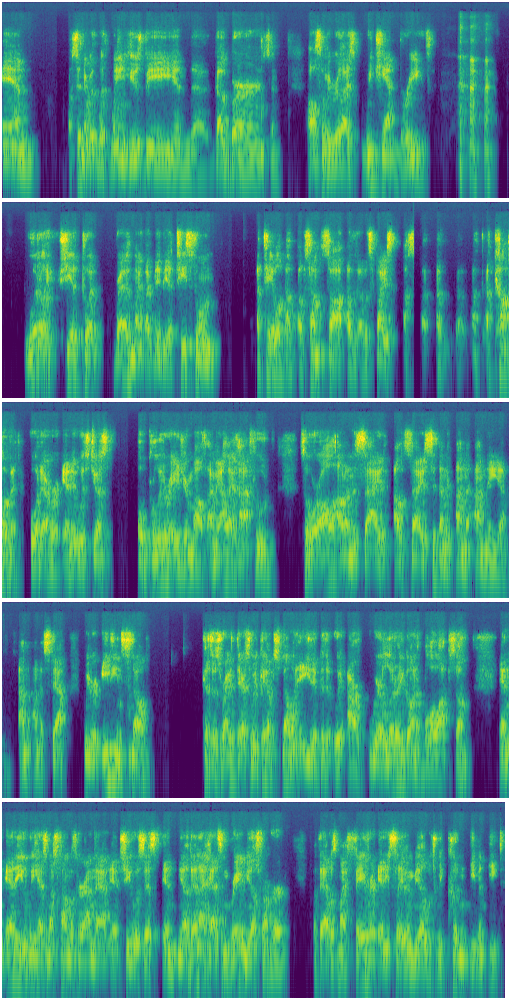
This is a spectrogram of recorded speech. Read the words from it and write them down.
and I was sitting there with, with Wayne Hughesby and uh, Doug Burns, and also we realized we can't breathe. Literally, she had put rather than like maybe a teaspoon, a table of, of some sort of, of a spice, a, a, a, a cup of it, or whatever, and it was just obliterated your mouth. I mean, I like hot food, so we're all out on the side, outside, sitting on the on the on the uh, on, on the step. We were eating snow because it was right there. So we pick up snow and eat it because we are we're literally going to blow up. So, and Eddie, we had so much fun with her on that, and she was just and you know then I had some great meals from her, but that was my favorite Eddie Slavin meal, which we couldn't even eat.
